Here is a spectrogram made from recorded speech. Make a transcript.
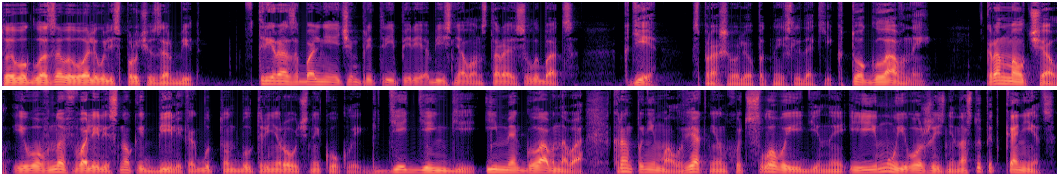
то его глаза вываливались прочь из орбит. «В три раза больнее, чем при трипере», — объяснял он, стараясь улыбаться. «Где?» — спрашивали опытные следаки. «Кто главный?» Кран молчал, и его вновь валили с ног и били, как будто он был тренировочной куклой. «Где деньги? Имя главного?» Кран понимал, вякни он хоть слово единое, и ему, его жизни, наступит конец.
